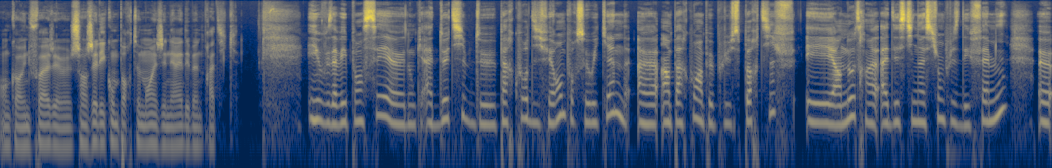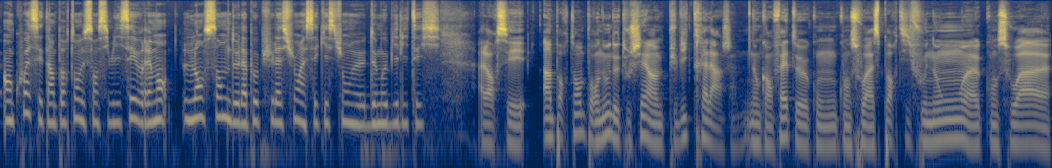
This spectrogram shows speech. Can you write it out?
encore une fois changer les comportements et générer des bonnes pratiques et vous avez pensé euh, donc à deux types de parcours différents pour ce week-end, euh, un parcours un peu plus sportif et un autre à, destination plus des familles. Euh, en quoi c'est important de sensibiliser vraiment l'ensemble de la population à ces questions de mobilité? Alors c'est important pour nous de toucher un public très large. Donc en fait, qu'on soit sportif ou non, qu'on soit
